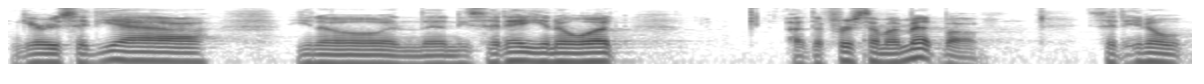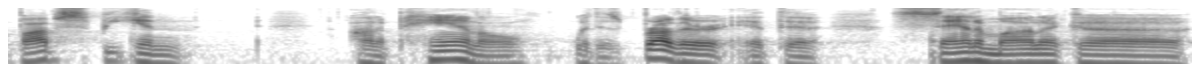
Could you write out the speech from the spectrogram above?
And Gary said, "Yeah, you know." And then he said, "Hey, you know what?" Uh, the first time I met Bob, he said, "You know, Bob's speaking on a panel with his brother at the Santa Monica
